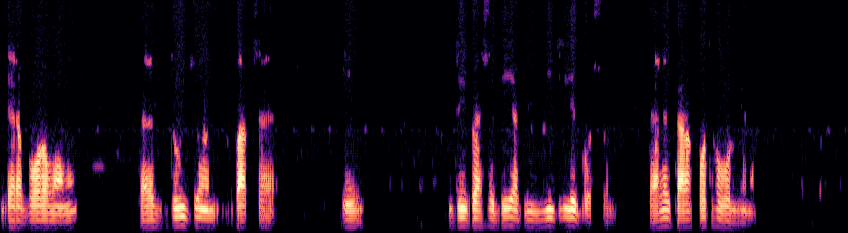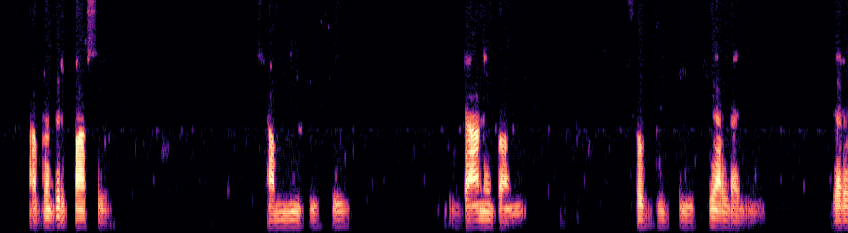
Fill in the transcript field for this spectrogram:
যারা বড় মানুষ, তারা দুইজন বাচ্চাকে দুই পাশে দিয়ে আপনি মিডিলে বসুন, তাহলে তারা কথা বলবে না। আপনাদের পাশে সামনে পিছে ডানে বামে সব দিক দিয়ে খেয়াল রাখবেন যারা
